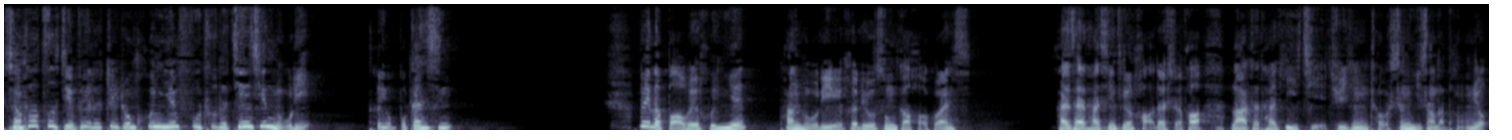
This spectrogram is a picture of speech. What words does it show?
想到自己为了这桩婚姻付出的艰辛努力，他又不甘心。为了保卫婚姻，他努力和刘松搞好关系，还在他心情好的时候拉着他一起去应酬生意上的朋友。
